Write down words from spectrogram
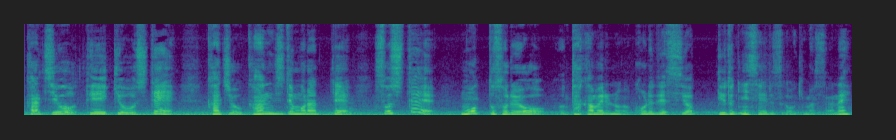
価値を提供して価値を感じてもらってそしてもっとそれを高めるのがこれですよっていう時にセールスが起きますよね。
